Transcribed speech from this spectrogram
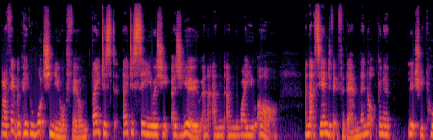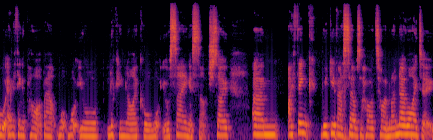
But I think when people watching your film, they just they just see you as you as you and and, and the way you are, and that's the end of it for them. They're not going to literally pull everything apart about what what you're looking like or what you're saying as such. So. Um, I think we give ourselves a hard time, and I know I do.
